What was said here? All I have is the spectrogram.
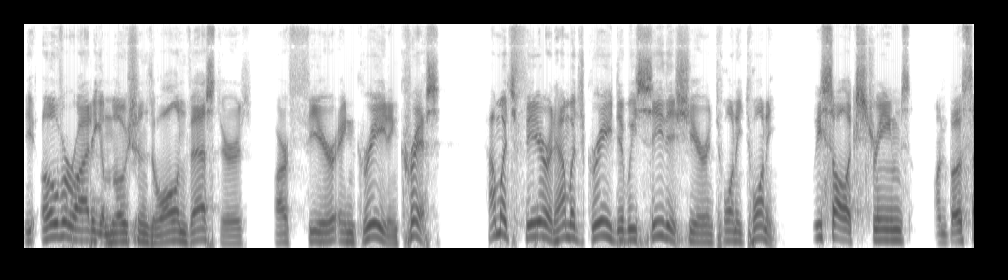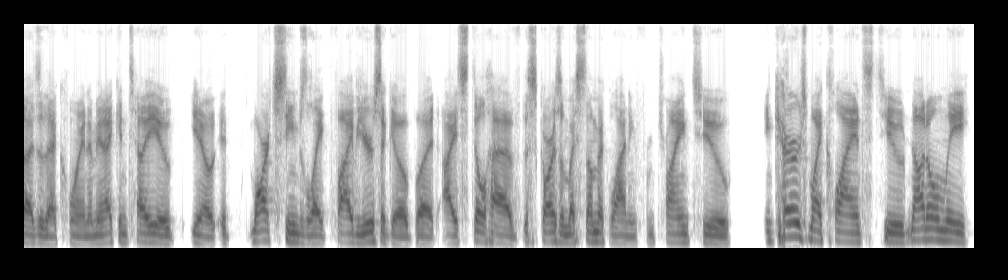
the overriding emotions of all investors are fear and greed. And Chris, how much fear and how much greed did we see this year in 2020? We saw extremes on both sides of that coin. I mean, I can tell you, you know, it, March seems like five years ago, but I still have the scars on my stomach lining from trying to encourage my clients to not only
